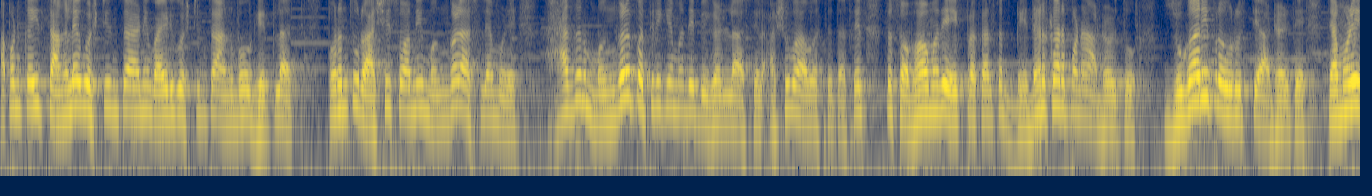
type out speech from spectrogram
आपण काही चांगल्या गोष्टींचा आणि वाईट गोष्टींचा अनुभव घेतलाच परंतु राशीस्वामी मंगळ असल्यामुळे हा जर मंगळ पत्रिकेमध्ये बिघडला असेल अशुभ अवस्थेत असेल तर स्वभावामध्ये एक प्रकारचं बेदरकारपणा आढळतो जुगारी प्रवृत्ती आढळते. त्यामुळे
